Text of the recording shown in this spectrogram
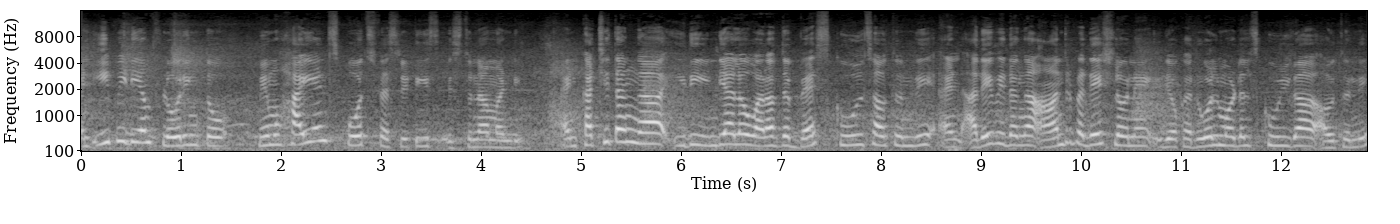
అండ్ ఈపీడిఎం ఫ్లోరింగ్తో మేము హై అండ్ స్పోర్ట్స్ ఫెసిలిటీస్ ఇస్తున్నామండి. అండ్ ఖచ్చితంగా ఇది ఇండియాలో one of the best schools అవుతుంది అండ్ అదేవిధంగా ఆంధ్రప్రదేశ్లోనే ఇది ఒక రోల్ మోడల్ స్కూల్గా అవుతుంది.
